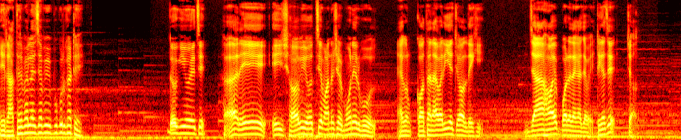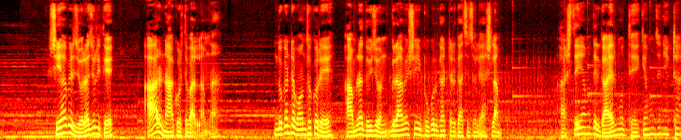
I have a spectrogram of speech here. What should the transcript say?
এই রাতের বেলায় যাবে ওই পুকুর ঘাটে তো কি হয়েছে আরে, এই সবই হচ্ছে মানুষের মনের ভুল। এখন কথা না বাড়িয়ে চল দেখি। যা হয় পরে দেখা যাবে, ঠিক আছে? চল। শিহাবের জোরাজুরিতে আর না করতে পারলাম না। দোকানটা বন্ধ করে আমরা দুইজন গ্রামের সেই পুকুর ঘাটটার কাছে চলে আসলাম। আসতেই আমাদের গায়ের মধ্যে কেমন জানি একটা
